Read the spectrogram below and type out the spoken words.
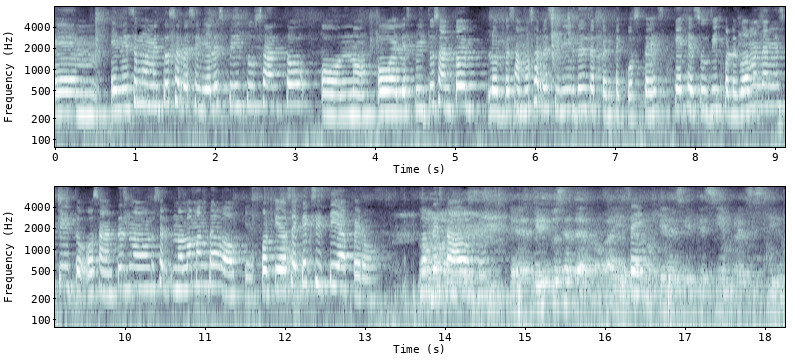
Em, en ese momento se recibía el Espíritu Santo o no, o el Espíritu Santo em, lo empezamos a recibir desde Pentecostés, que Jesús dijo, les voy a mandar mi Espíritu, o sea, antes no, no lo mandaba o qué, porque yo sé que existía, pero ¿Dónde está? El espíritu es eterno, ¿verdad? Y eterno quiere decir que siempre ha existido.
